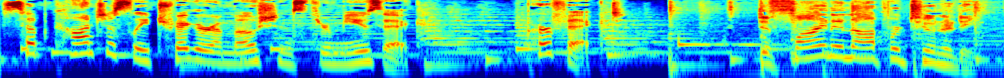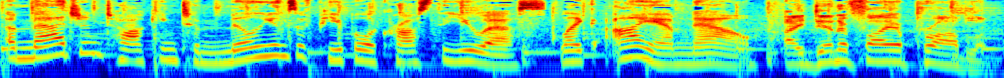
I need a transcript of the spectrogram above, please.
Subconsciously trigger emotions through music. Perfect. Define an opportunity. Imagine talking to millions of people across the U.S. like I am now. Identify a problem.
